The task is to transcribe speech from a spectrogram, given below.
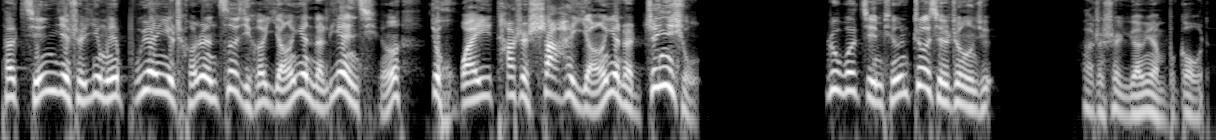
他仅仅是因为不愿意承认自己和杨艳的恋情，就怀疑他是杀害杨艳的真凶。如果仅凭这些证据，啊，这是远远不够的。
